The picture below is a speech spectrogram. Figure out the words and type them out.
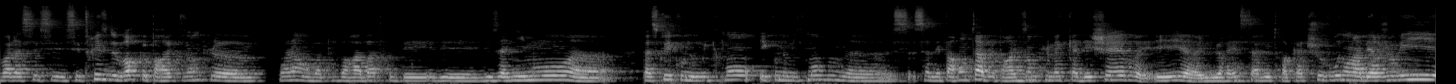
voilà, c'est triste de voir que par exemple, euh, voilà, on va pouvoir abattre des des, des animaux euh, parce que économiquement, économiquement, euh, ça, ça n'est pas rentable. Par exemple, le mec qui a des chèvres et, et, euh, il lui reste allez trois quatre chevreaux dans la bergerie,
